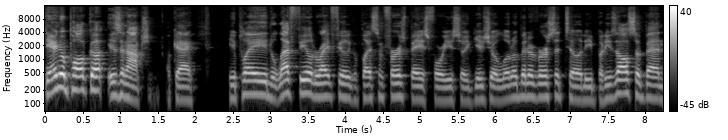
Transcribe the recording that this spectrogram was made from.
Daniel Palka is an option. Okay. He played left field, right field. He can play some first base for you. So he gives you a little bit of versatility, but he's also been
